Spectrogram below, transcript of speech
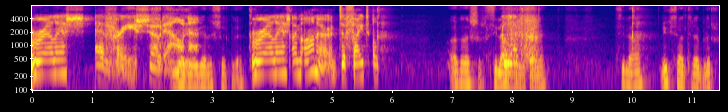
Relish every showdown. Relish. I'm honored to fight. al- Arkadaşlar silah var bir tane. Silah yükseltilebilir.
